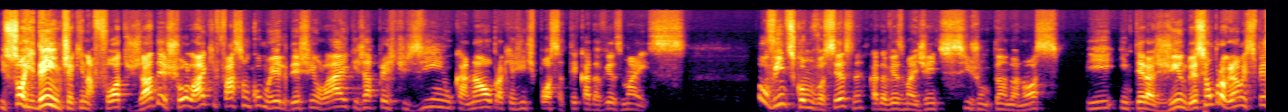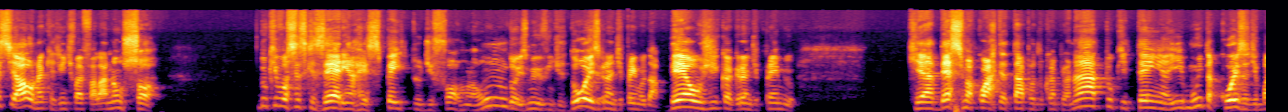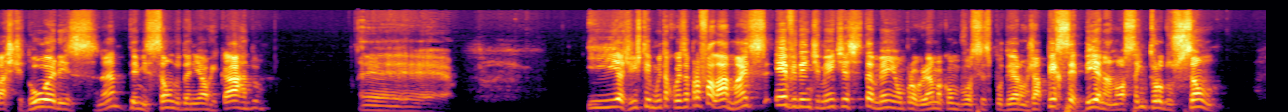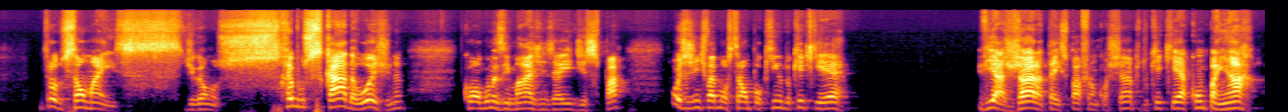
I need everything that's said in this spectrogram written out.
e sorridente aqui na foto, já deixou o like, façam como ele, deixem o like, já prestigiem o canal para que a gente possa ter cada vez mais ouvintes como vocês, né? Cada vez mais gente se juntando a nós e interagindo. Esse é um programa especial, né, que a gente vai falar não só do que vocês quiserem a respeito de Fórmula 1 2022, Grande Prêmio da Bélgica, Grande Prêmio que é a 14 etapa do campeonato, que tem aí muita coisa de bastidores, né? Demissão do Daniel Ricardo. É... E a gente tem muita coisa para falar, mas evidentemente esse também é um programa, como vocês puderam já perceber na nossa introdução, introdução mais, digamos, rebuscada hoje, né? Com algumas imagens aí de Spa. Hoje a gente vai mostrar um pouquinho do que, que é viajar até Spa-Francorchamps, do que, que é acompanhar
